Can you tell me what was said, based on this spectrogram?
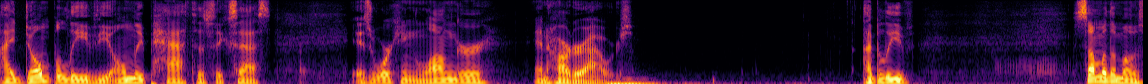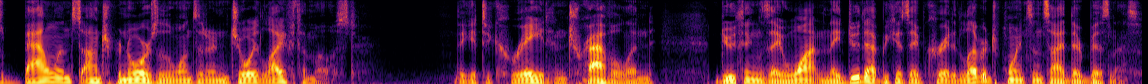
I don't believe the only path to success is working longer and harder hours. I believe some of the most balanced entrepreneurs are the ones that enjoy life the most. They get to create and travel and do things they want, and they do that because they've created leverage points inside their business.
